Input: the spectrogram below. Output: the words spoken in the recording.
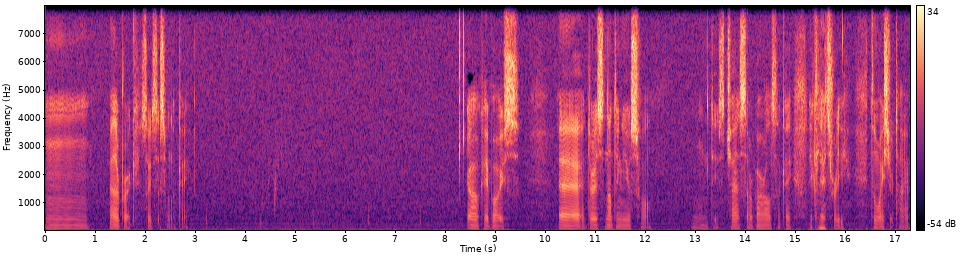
Hmm Nether brick, so it's this one, okay. Okay boys. Uh, there is nothing useful. Mm, these chests or barrels, okay. Like literally. Don't waste your time.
